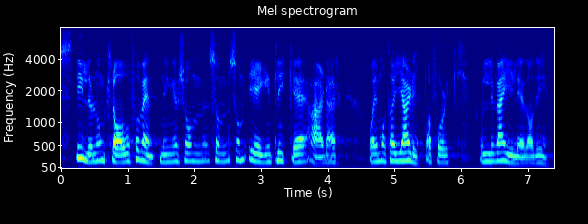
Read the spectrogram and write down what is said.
stiller noen krav og forventninger som, som, som egentlig ikke er der. Og jeg måtte ha hjelp av folk og veilede dem.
